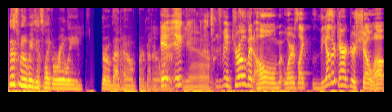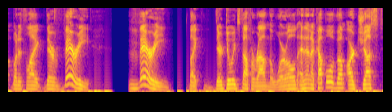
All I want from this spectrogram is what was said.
this movie just like really drove that home for better or It, it, Yeah. it drove it home, whereas like the other characters show up, but it's like they're very, very like they're doing stuff around the world, and then a couple of them are just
